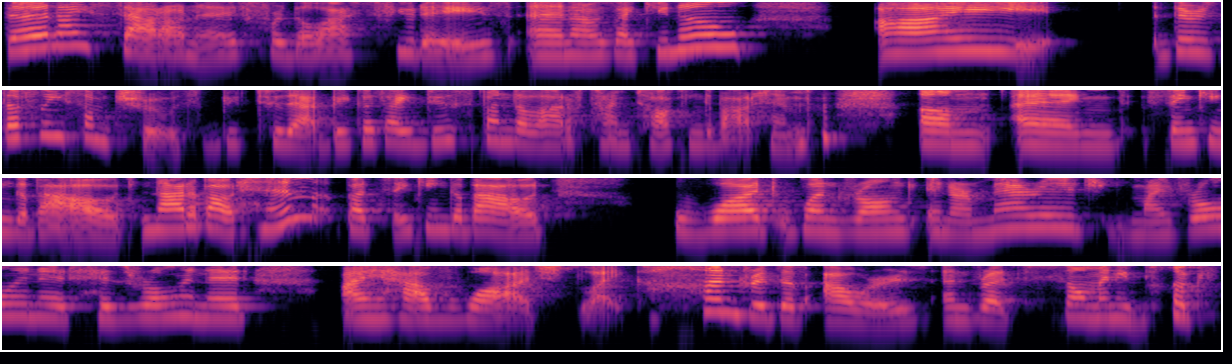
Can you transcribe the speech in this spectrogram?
then I sat on it for the last few days and I was like, you know, I there's definitely some truth to that because I do spend a lot of time talking about him um, and thinking about not about him, but thinking about what went wrong in our marriage, my role in it, his role in it. I have watched like hundreds of hours and read so many books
